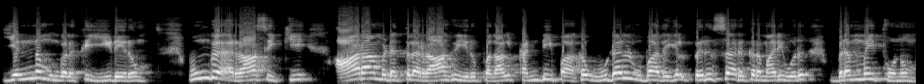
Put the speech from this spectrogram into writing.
எண்ணம் உங்களுக்கு ஈடேறும். உங்க ராசிக்கு ஆறாம் இடத்துல ராகு இருப்பதால் கண்டிப்பாக உடல் உபாதைகள் பெருசா இருக்கிற மாதிரி ஒரு பிரம்மை தோணும்.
